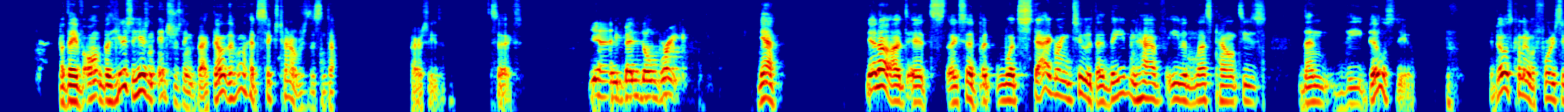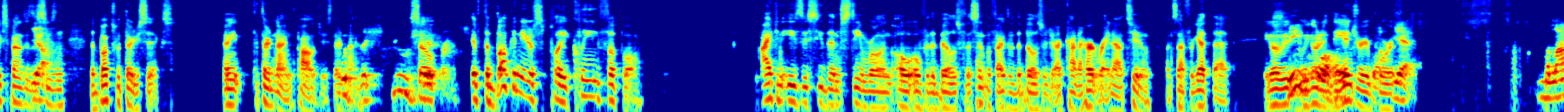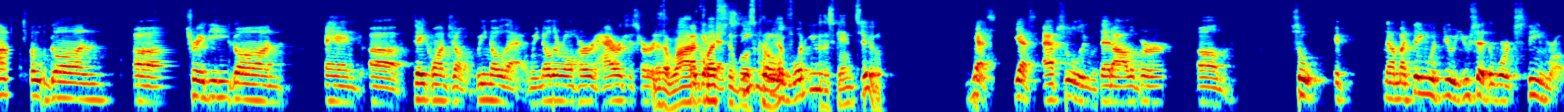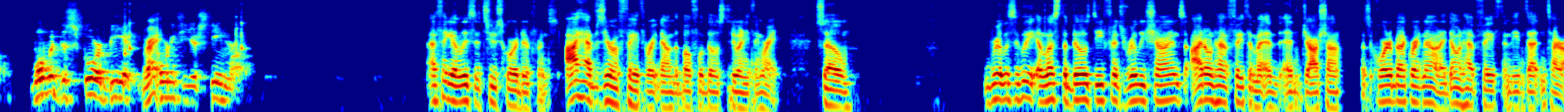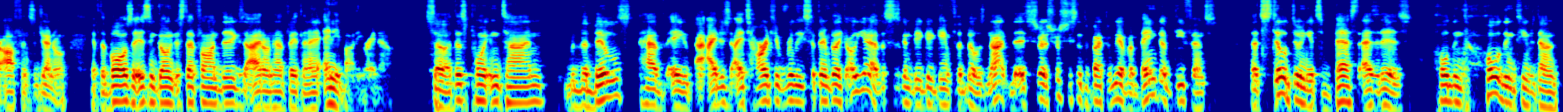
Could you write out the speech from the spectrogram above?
But they've only. But here's here's an interesting fact. They they've only had six turnovers this entire season. Six. Yeah, they bend don't break. Yeah. Yeah, no, it's like I said, but what's staggering too is that they even have even less penalties than the Bills do. The Bills come in with 46 penalties yeah. this season. The Bucks with 36. I mean, the 39. Apologies, 39. so difference. if the Buccaneers play clean football, I can easily see them steamrolling over the Bills for the simple fact that the Bills are, are kind of hurt right now too. Let's not forget that. You go, we, we go to the injury report. Yes. Milano's gone. Uh, Trey D's gone and uh Daquan Jones. We know that. We know they're all hurt. Harris is hurt. There's a lot of questionables coming up what do you, this game too. Yes, yes, absolutely. With Ed Oliver. Um, so if now my thing with you, you said the word steamroll. What would the score be right. according to your steamroll? I think at least a two score difference. I have zero faith right now in the Buffalo Bills to do anything right. So realistically, unless the Bills defense really shines, I don't have faith in my and, and Josh Allen as a quarterback right now, and I don't have faith in the, that entire offense in general. If the balls isn't going to Stefon Diggs, I don't have faith in anybody right now. So at this point in time, the Bills have a. I just it's hard to really sit there and be like, oh yeah, this is going to be a good game for the Bills. Not especially since the fact that we have a banged up defense that's still doing its best as it is, holding holding teams down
